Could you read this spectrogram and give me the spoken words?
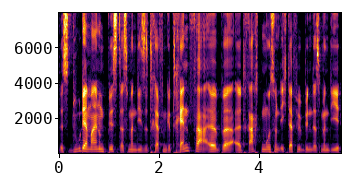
dass du der Meinung bist, dass man diese Treffen getrennt äh, betrachten muss und ich dafür bin, dass man die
